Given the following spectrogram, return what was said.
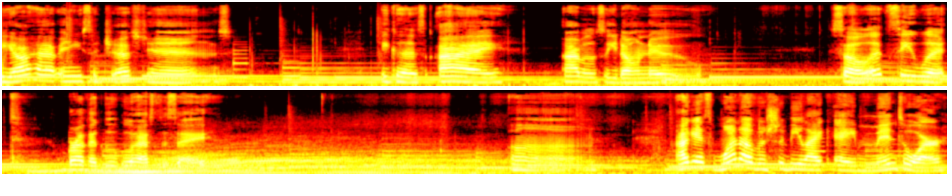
Do y'all have any suggestions? Because I obviously don't know. So let's see what Brother Google has to say. Um, I guess one of them should be like a mentor.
